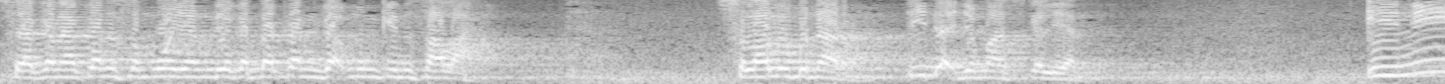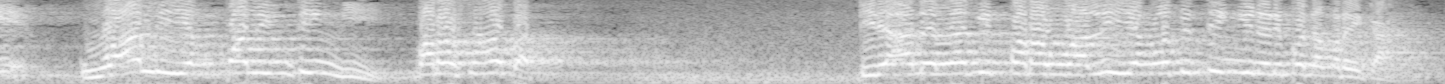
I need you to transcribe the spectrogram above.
seakan-akan semua yang dia katakan gak mungkin salah. Selalu benar, tidak jemaah sekalian. Ini wali yang paling tinggi, para sahabat. Tidak ada lagi para wali yang lebih tinggi daripada mereka.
